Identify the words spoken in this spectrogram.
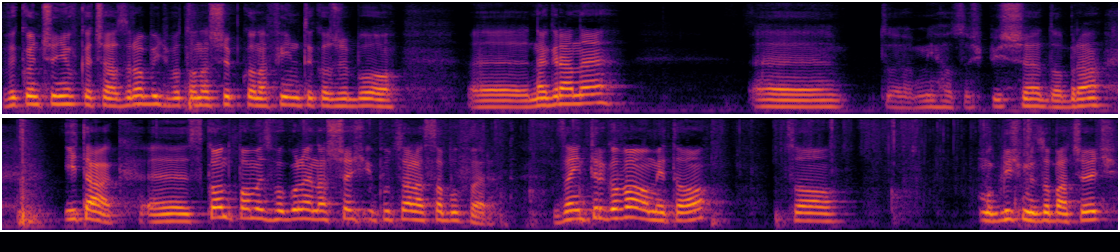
Wykończeniówkę trzeba zrobić, bo to na szybko na film, tylko żeby było e, nagrane. E, to Michał coś pisze, dobra. I tak, e, skąd pomysł w ogóle na 6,5 cala subwoofer? Zaintrygowało mnie to, co mogliśmy zobaczyć.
